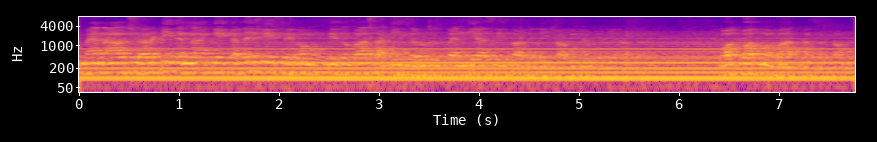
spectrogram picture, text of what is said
ਮੈਂ ਨਾਲ ਸ਼ੋਰਿਟੀ ਦਿੰਦਾ ਕਿ ਕਦੇ ਵੀ ਸੇਵਾ ਮੁਕਤੀ ਤੋਂ ਬਾਅਦ ਸਾਡੀ ਜ਼ਰੂਰਤ ਪੈਂਦੀ ਹੈ ਅਸੀਂ ਤੁਹਾਡੇ ਲਈ 24 ਘੰਟੇ ਦੀ ਹਾਜ਼ਰ ਹਾਂ। ਬਹੁਤ ਬਹੁਤ ਮੁਬਾਰਕਾਂ ਸਰ ਤੁਹਾਨੂੰ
